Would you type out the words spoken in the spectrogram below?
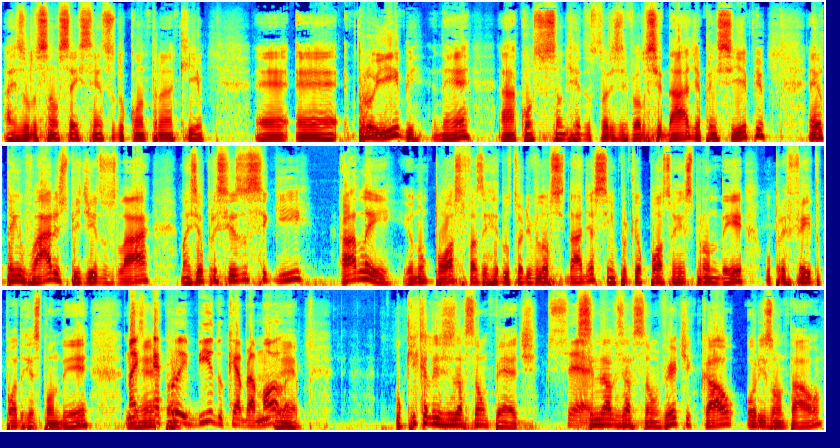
a resolução 600 do CONTRAN que é, é, proíbe né, a construção de redutores de velocidade a princípio. É, eu tenho vários pedidos lá, mas eu preciso seguir a lei. Eu não posso fazer redutor de velocidade assim, porque eu posso responder, o prefeito pode responder. Mas né, é pra... proibido quebra-mola? É. O que, que a legislação pede? Certo. Sinalização vertical, horizontal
